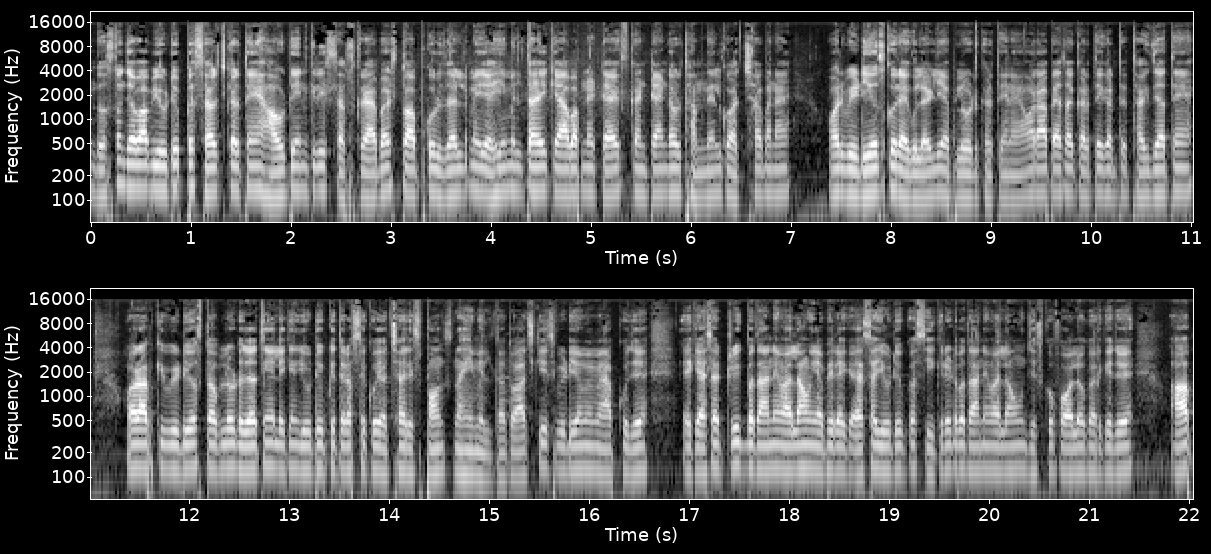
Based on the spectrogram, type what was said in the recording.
दोस्तों, जब आप YouTube पे सर्च करते हैं हाउ टू इंक्रीज सब्सक्राइबर्स तो आपको रिज़ल्ट में यही मिलता है कि आप अपने टैक्स कंटेंट और थंबनेल को अच्छा बनाएँ। और वीडियोस को रेगुलरली अपलोड करते रहें। और आप ऐसा करते करते थक जाते हैं और आपकी वीडियोस तो अपलोड हो जाती हैं, लेकिन यूट्यूब की तरफ़ से कोई अच्छा रिस्पांस नहीं मिलता। तो आज की इस वीडियो में मैं आपको जो है एक ऐसा ट्रिक बताने वाला हूँ या फिर एक ऐसा यूट्यूब का सीक्रेट बताने वाला हूँ, जिसको फॉलो करके जो है आप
